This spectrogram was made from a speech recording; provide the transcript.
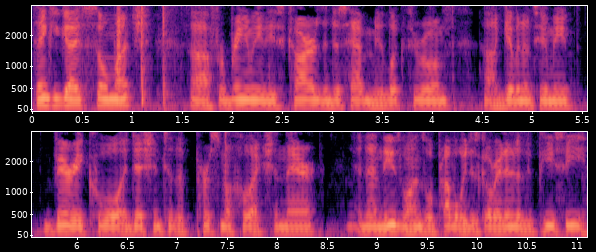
Thank you guys so much uh, for bringing me these cards and just having me look through them, uh, giving them to me. Very cool addition to the personal collection there. And then these ones will probably just go right into the PC.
